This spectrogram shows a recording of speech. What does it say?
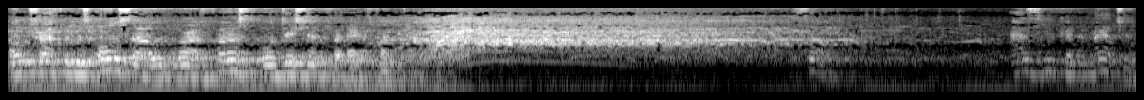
Old Trafford was also where I first auditioned for X Factor. So, as you can imagine,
